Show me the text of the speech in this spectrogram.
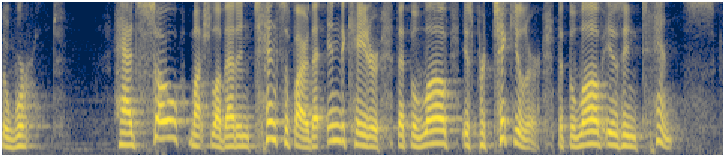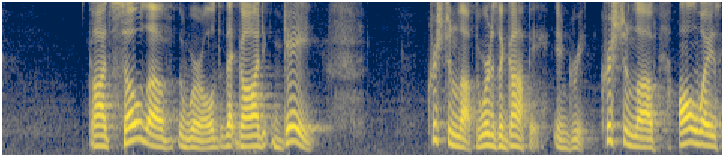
the world had so much love, that intensifier, that indicator that the love is particular, that the love is intense. God so loved the world that God gave. Christian love, the word is agape in Greek. Christian love always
